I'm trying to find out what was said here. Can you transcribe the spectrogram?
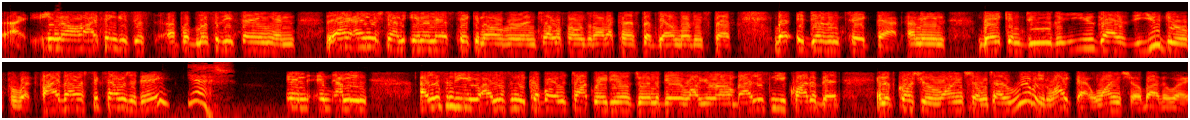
I, you know, I think it's just a publicity thing, and I, I understand the internet's taking over and telephones and all that kind of stuff, downloading stuff, but it doesn't take that. I mean, they can do the. You guys, do you do it for what? Five hours, six hours a day? Yes. And and I mean, I listen to you. I listen to a couple other talk radios during the day while you're on, but I listen to you quite a bit. And of course, your wine show, which I really like that wine show, by the way.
